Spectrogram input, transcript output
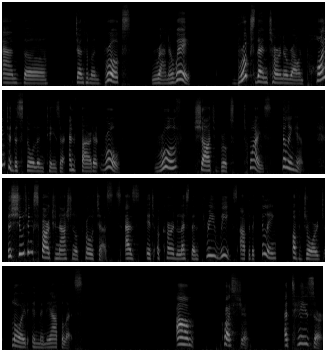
and the gentleman Brooks ran away. Brooks then turned around, pointed the stolen taser, and fired at Rolfe. Rolfe shot Brooks twice, killing him. The shooting sparked national protests as it occurred less than three weeks after the killing of George Floyd in Minneapolis. Um, question. A taser.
